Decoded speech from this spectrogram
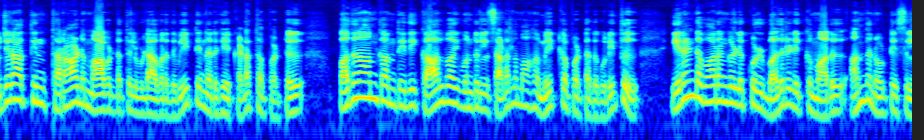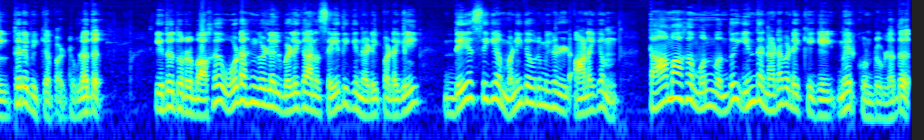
குஜராத்தின் தராடு மாவட்டத்தில் உள்ள அவரது வீட்டின் அருகே கடத்தப்பட்டு பதினான்காம் தேதி கால்வாய் ஒன்றில் சடலமாக மீட்கப்பட்டது குறித்து இரண்டு வாரங்களுக்குள் பதிலளிக்குமாறு அந்த நோட்டீஸில் தெரிவிக்கப்பட்டுள்ளது. இது தொடர்பாக ஊடகங்களில் வெளியான செய்தியின் அடிப்படையில் தேசிய மனித உரிமைகள் ஆணையம் தாமாக முன்வந்து இந்த நடவடிக்கையை மேற்கொண்டுள்ளது.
